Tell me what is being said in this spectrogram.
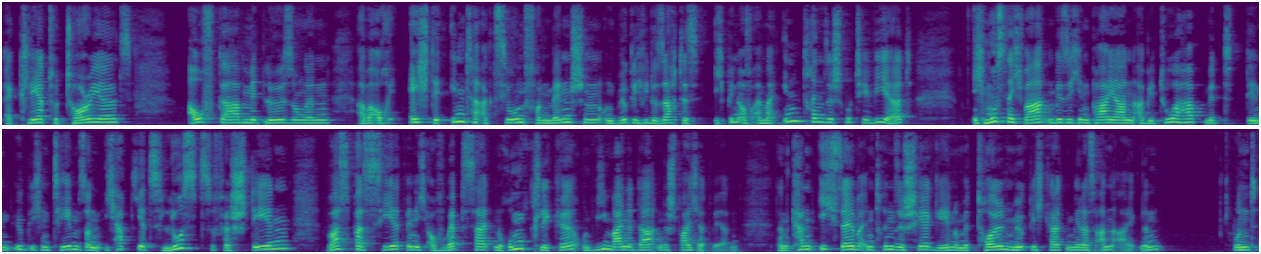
erklärt Tutorials, Aufgaben mit Lösungen, aber auch echte Interaktion von Menschen und wirklich, wie du sagtest, ich bin auf einmal intrinsisch motiviert, ich muss nicht warten, bis ich in ein paar Jahren ein Abitur habe mit den üblichen Themen, sondern ich habe jetzt Lust zu verstehen, was passiert, wenn ich auf Webseiten rumklicke und wie meine Daten gespeichert werden. Dann kann ich selber intrinsisch hergehen und mit tollen Möglichkeiten mir das aneignen. Und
